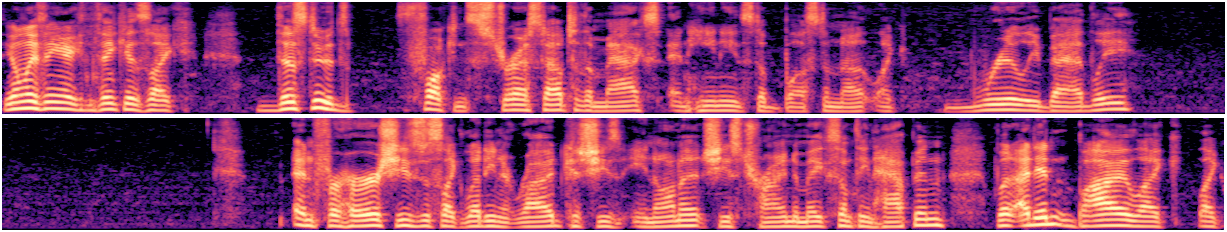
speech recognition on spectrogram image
the only thing I can think is like this dude's fucking stressed out to the max, and he needs to bust a nut like really badly. And for her, she's just like letting it ride because she's in on it. She's trying to make something happen, but I didn't buy like like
